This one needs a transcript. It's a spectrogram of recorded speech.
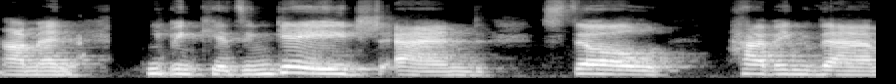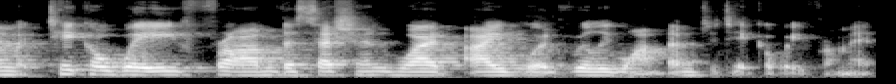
um, and keeping kids engaged and still having them take away from the session what I would really want them to take away from it.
